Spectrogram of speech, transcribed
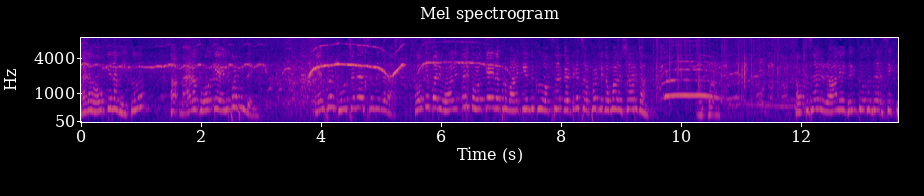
మేడం ఓకేనా మీకు? మేడం ఓకే వెళ్ళిపోతుంది. వెళ్ళిపోయి కూర్చొనేస్తుంది ఇక్కడ. ఓకే మరి వాళ్ళిద్దరికి ఓకే అయినప్పుడు మనకి ఎందుకు ఒకసారి గట్టిగా చప్పట్లు కమ్మా హుషారుగా. అబ్బా. ఒక్కసారి రాలేదు ఇంకొకసారి సిట్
